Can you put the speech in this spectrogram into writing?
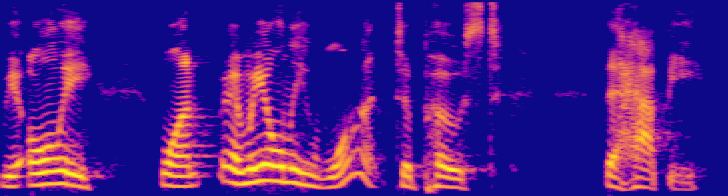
We only want, and we only want to post the happy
